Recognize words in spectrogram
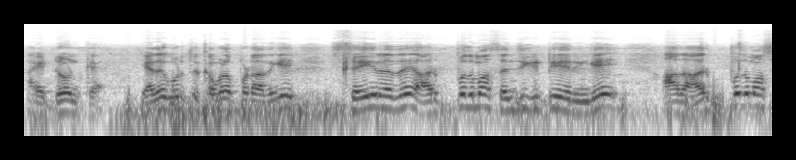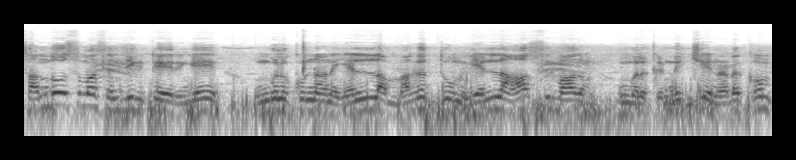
ஐ டோன்ட் கேர் எதை கொடுத்து கவலைப்படாதீங்க. செய்கிறதை அற்புதமாக செஞ்சுக்கிட்டே இருங்க. அதை அற்புதமாக சந்தோஷமாக செஞ்சுக்கிட்டே இருங்க. உங்களுக்குண்டான எல்லா மகத்துவம் எல்லா ஆசீர்வாதம் உங்களுக்கு நிச்சயம் நடக்கும்.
